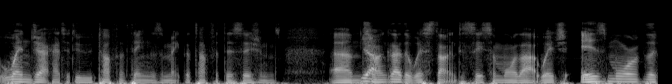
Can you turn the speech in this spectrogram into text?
when Jack had to do tougher things and make the tougher decisions. Um, Yeah. So I'm glad that we're starting to see some more of that, which is more of the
